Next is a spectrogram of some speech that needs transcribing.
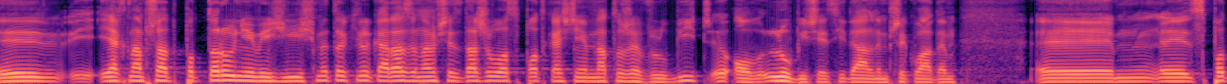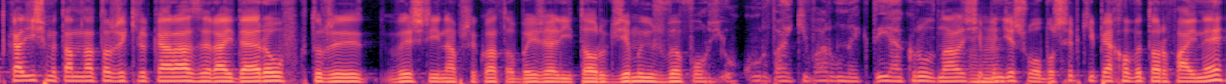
y, jak na przykład pod Toruniem jeździliśmy, to kilka razy nam się zdarzyło spotkać, nie wiem, na torze w Lubicz, o, Lubicz jest idealnym przykładem. Y, Spotkaliśmy tam na torze kilka razy riderów, którzy wyszli na przykład, obejrzeli tor, gdzie my już w euforii, o kurwa, jaki warunek, ty jak równo, ale się Mhm. będzie szło, bo szybki piachowy tor fajny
